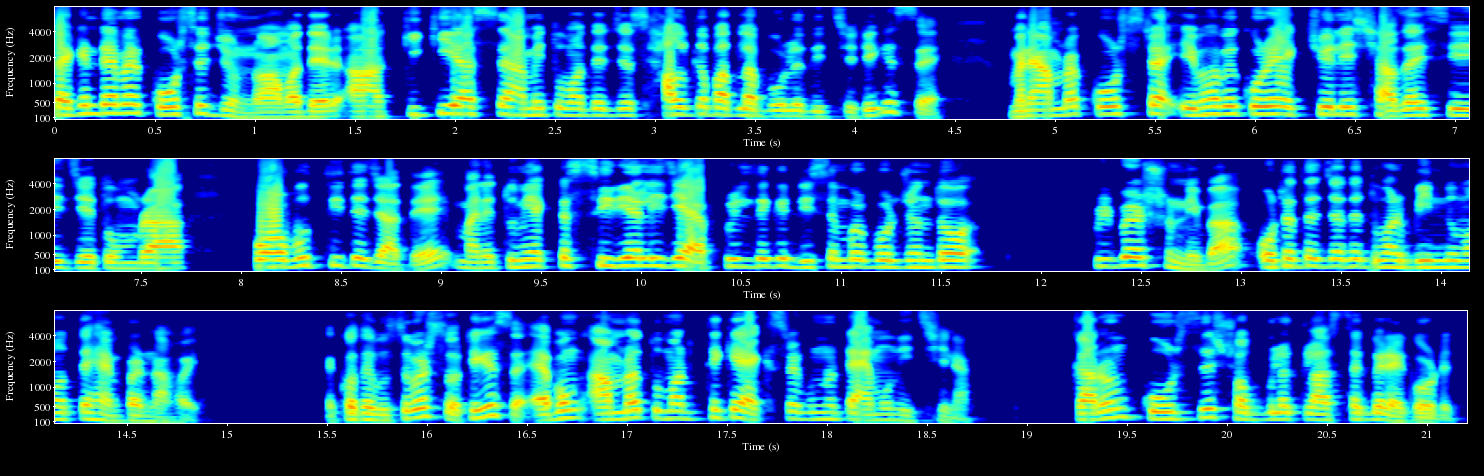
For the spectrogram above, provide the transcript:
সেকেন্ড টাইমের কোর্সের জন্য আমাদের কি, কি আছে আমি তোমাদের জাস্ট হালকা পাতলা বলে দিচ্ছি, ঠিক আছে? মানে আমরা কোর্সটা এভাবে করে অ্যাকচুয়ালি সাজাইছি যে তোমরা পরবর্তীতে যাতে মানে তুমি একটা সিরিয়ালি যে এপ্রিল থেকে ডিসেম্বর পর্যন্ত প্রিপারেশন নিবা, ওটাতে যাতে তোমার বিন্দুমাত্র হ্যাম্পার না হয়। এক কথায় বুঝতে পারছ? ঠিক আছে? এবং আমরা তোমার থেকে এক্সট্রা কোনো টাইমও নিচ্ছি না। কারণ কোর্সের সবগুলা ক্লাস থাকবে রেকর্ডেড।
